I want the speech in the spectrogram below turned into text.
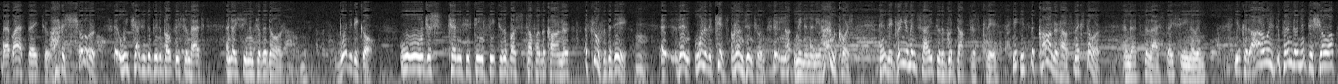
That last day, too. Ah, sure. We chatted a bit about this and that, and I seen him to the door. Where did he go? Oh, just 10, 15 feet to the bus stop on the corner, through for the day. Uh, then one of the kids runs into him, not meaning any harm, of course. And they bring him inside to the good doctor's place. It's the corner house next door. And that's the last I seen of him. You could always depend on him to show up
